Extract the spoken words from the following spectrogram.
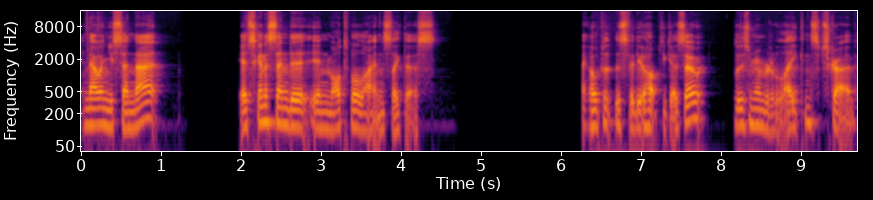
And now when you send that, it's going to send it in multiple lines like this. I hope that this video helped you guys out. Please remember to like and subscribe.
